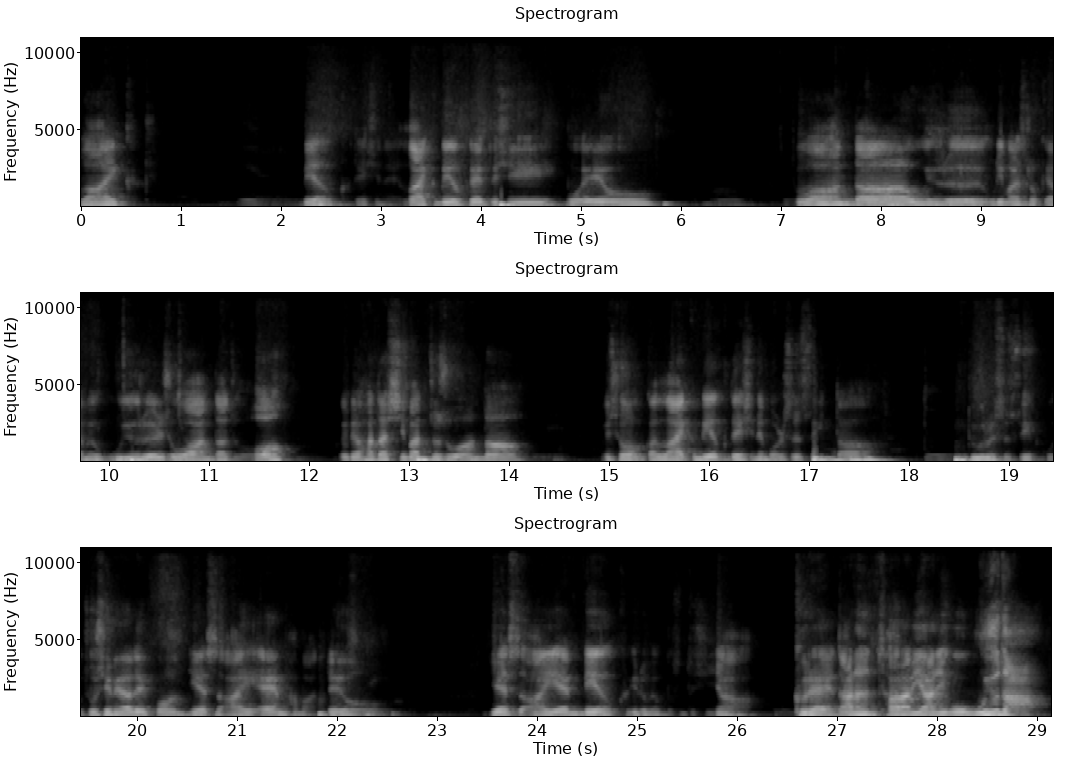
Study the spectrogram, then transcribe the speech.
like milk. 대신에 like milk의 뜻이 뭐예요? 좋아한다 우유를 우리말스럽게 하면 우유를 좋아한다죠. 그러면 하다시 맞죠 좋아한다. 그렇죠? 그러니까 like milk 대신에 뭘 쓸 수 있다? Do. do를 쓸 수 있고 조심해야 될 건 yes I am 하면 안 돼요. yes I am milk 이러면 무슨 뜻이냐? 그래 나는 사람이 아니고 우유다.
